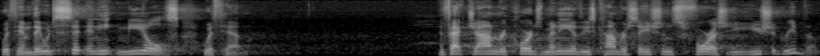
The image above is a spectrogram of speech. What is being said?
with him, they would sit and eat meals with him. In fact, John records many of these conversations for us. You, you should read them.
